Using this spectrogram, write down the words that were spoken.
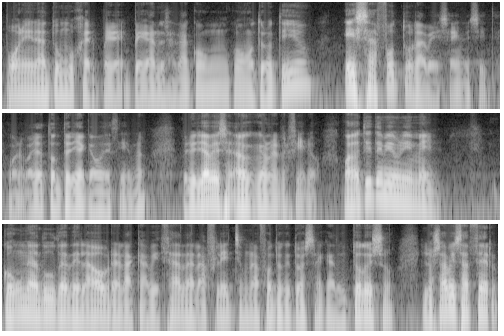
ponen a tu mujer pegándosela con, con, otro tío, esa foto la ves ahí en el sitio. Bueno, vaya tontería acabo de decir, ¿no? Pero ya ves a lo que me refiero. Cuando a ti te envía un email con una duda de la obra, la cabezada, la flecha, una foto que tú has sacado y todo eso, lo sabes hacer,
